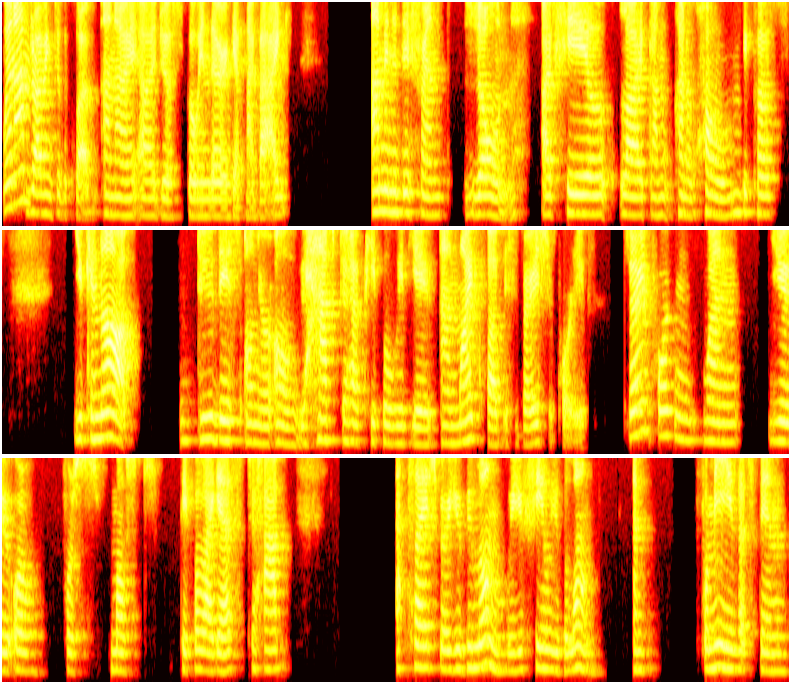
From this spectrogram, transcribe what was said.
when i'm driving to the club and i, I just go in there and get my bag i'm in a different zone i feel like i'm kind of home because you cannot do this on your own. You have to have people with you. And my club is very supportive. It's very important when you, or for most people, I guess, to have a place where you belong, where you feel you belong. And for me, that's been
